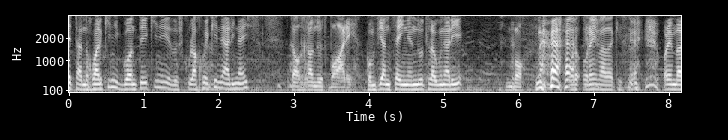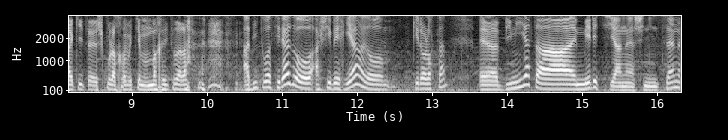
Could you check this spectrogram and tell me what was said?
eta normalkin guanteekin edo eskulajoekin ari naiz. Eta horregan dut, bo, are, konfiantza inen dut lagunari. Bo, Or, orain badakizu. horrein badakit uh, eskulajo beti eman behar ditu dela. Aditua zira edo hasi berria edo kirol hortan? E, bi mila eta emeretzian hasi nintzen,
